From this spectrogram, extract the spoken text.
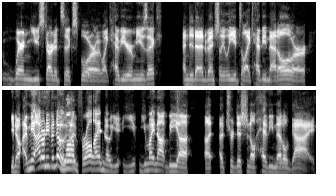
when you started to explore like heavier music, and did that eventually lead to like heavy metal, or you know, I mean, I don't even know. I- For all I know, you you you might not be a a, a traditional heavy metal guy.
